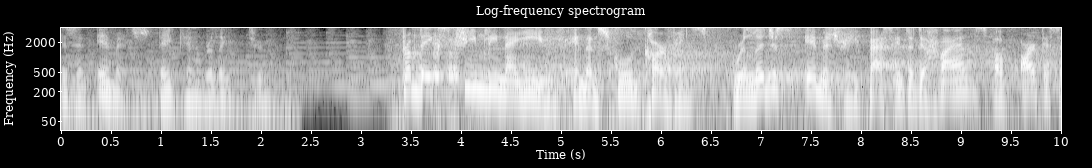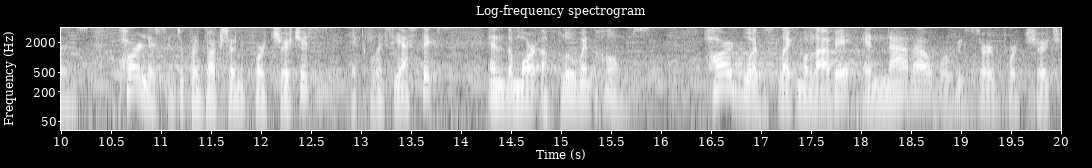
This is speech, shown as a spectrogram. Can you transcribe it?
is an image they can relate to. From the extremely naive and unschooled carvings, religious imagery passed into the hands of artisans, harnessed into production for churches, ecclesiastics, and the more affluent homes. Hardwoods like Molave and Narra were reserved for church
